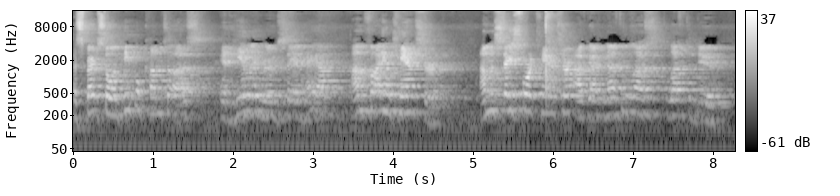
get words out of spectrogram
Especially so when people come to us in healing rooms saying, Hey, I'm, fighting cancer. I'm in stage four cancer. I've got nothing left left to do.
